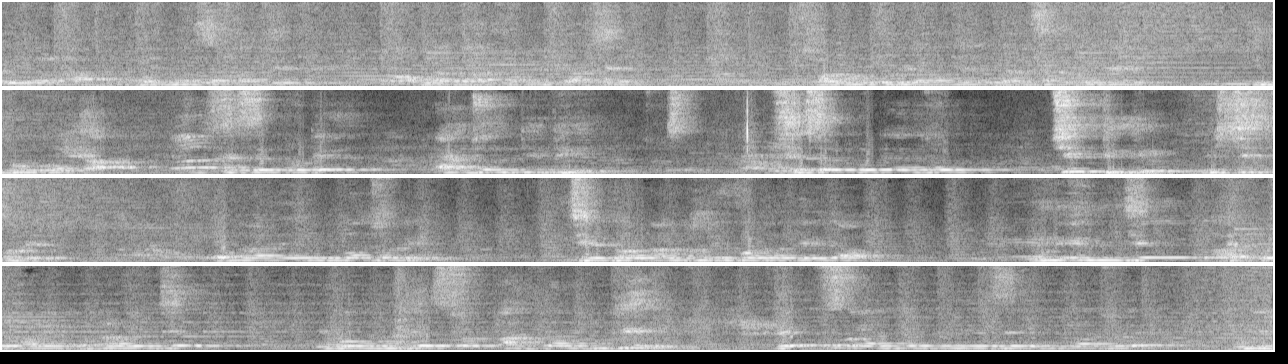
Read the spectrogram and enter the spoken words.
এছাড়া ধর্মসাব আছে অমরা রাজধানীর কাছে সর্বোপরি আমাদের ব্যবসার কোর্টে দীপঙ্কতা শেষের কোর্টে একজন টিপি শেষের কোর্টে একজন চিফ টিপি নিশ্চিত করে। ওনার এই নির্বাচনে যে ধরনের আন্তরিকতা দেখলাম উনি নিজে মানে ভোটার হয়েছে এবং নিজস্ব কাজকাম গুটিয়ে বেশ কয়েকজনকে নিয়েছে এই নির্বাচনে উনি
